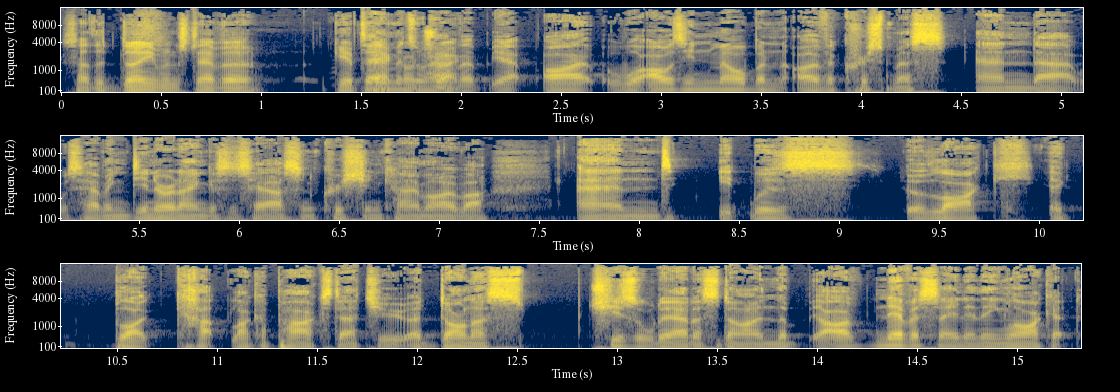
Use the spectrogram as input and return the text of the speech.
So the demons to have a get Demons back on track. have it. Yeah, I well, I was in Melbourne over Christmas and uh, was having dinner at Angus's house, and Christian came over, and it was like a bloke cut like a park statue, Adonis chiseled out of stone. The, I've never seen anything like it.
